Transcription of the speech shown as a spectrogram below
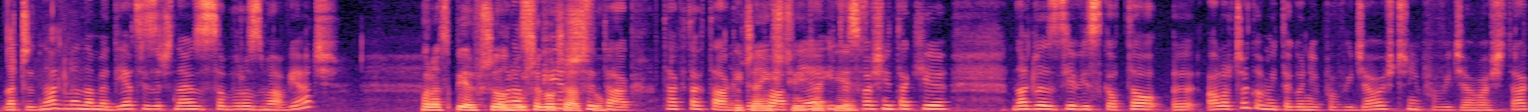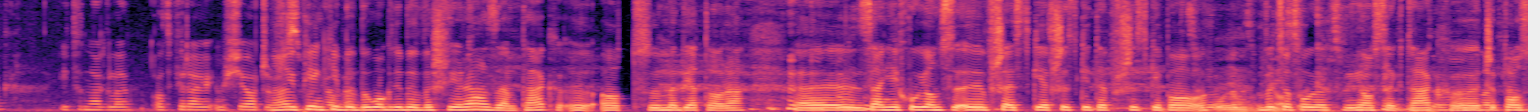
znaczy nagle na mediacji zaczynają ze sobą rozmawiać, Po raz pierwszy od po raz dłuższego pierwszy, czasu. Tak, tak, tak, tak, Najczęściej dokładnie. tak I to jest właśnie takie nagle zjawisko, to, y, ale czego mi tego nie powiedziałeś, czy nie powiedziałaś, tak? I tu nagle otwierają im się oczy No i pięknie by było, gdyby wyszli razem, tak, y, od mediatora, e, zaniechując e, wszystkie, wszystkie te wszystkie po, Wycofując wniosek. wycofując wniosek, tak, To byłoby e, czy poz,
